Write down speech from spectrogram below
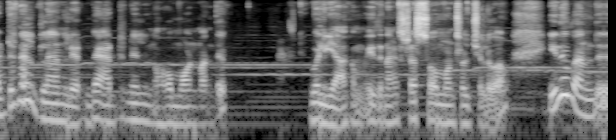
அட்ரினல் கிளாண்ட்ல இருந்து அட்ரினல் ஹோமோன் வந்து வெளியாகும். இது நாங்கள் ஸ்ட்ரெஸ் ஹோமோன் சொல்லி சொல்லுவோம். இது வந்து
